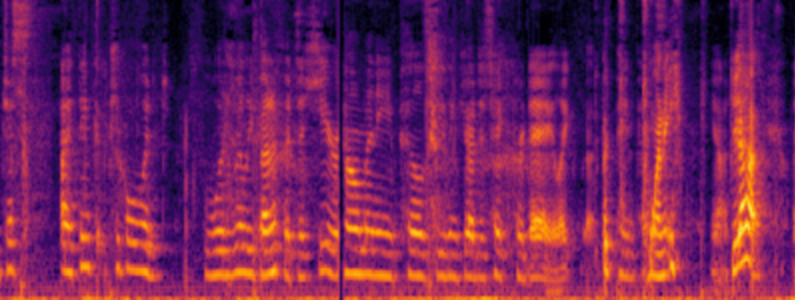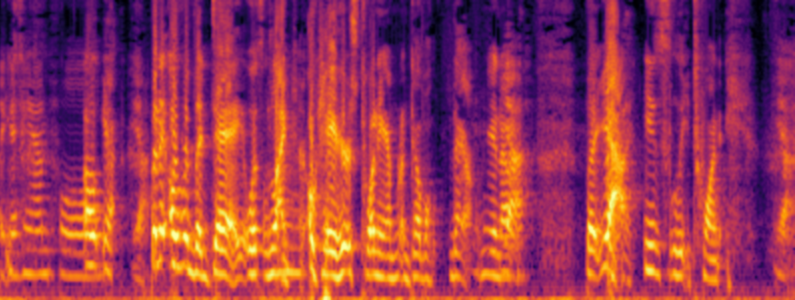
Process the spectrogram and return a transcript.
just I think people would would really benefit to hear how many pills do you think you had to take per day, like uh, pain pills? 20. Yeah. Yeah. Like a handful. Oh yeah. Yeah. But over the day, it wasn't like, okay, here's 20, I'm going to go down, you know? Yeah. But yeah, easily 20. Yeah.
